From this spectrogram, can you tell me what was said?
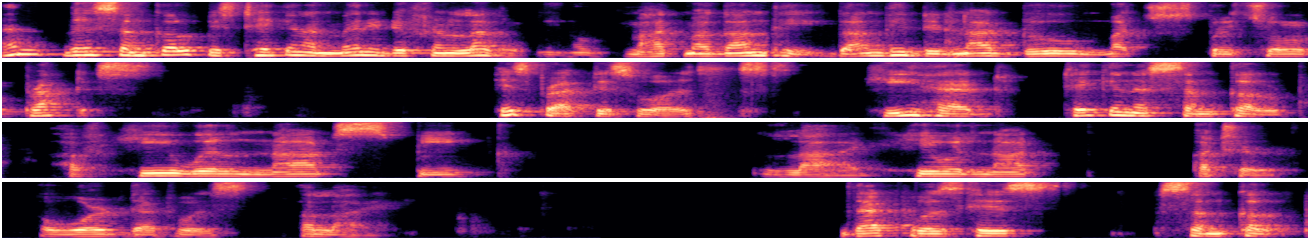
And this Sankalp is taken on many different levels. You know, Mahatma Gandhi, Gandhi did not do much spiritual practice. His practice was he had taken a Sankalp of he will not speak lie. He will not utter a word that was a lie. That was his sankalp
